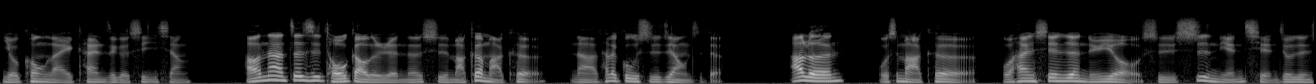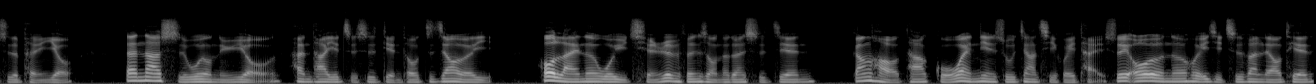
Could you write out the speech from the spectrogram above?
有空来看这个信箱。好，那这次投稿的人呢是马克马克，那他的故事是这样子的：阿伦，我是马克。我和现任女友是四年前就认识的朋友，但那时我有女友，和她也只是点头之交而已。后来呢，我与前任分手那段时间，刚好她国外念书假期回台，所以偶尔呢会一起吃饭聊天。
